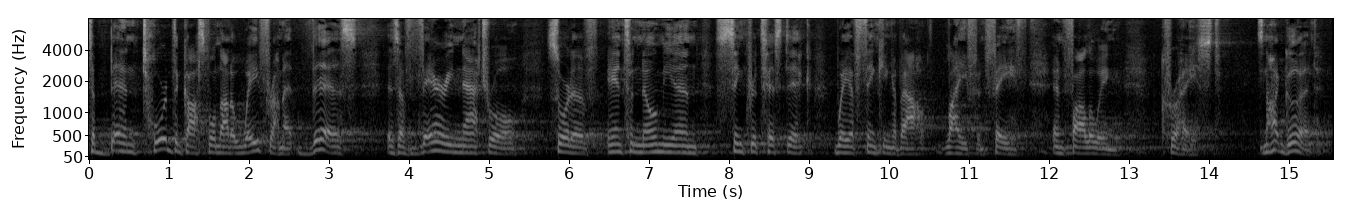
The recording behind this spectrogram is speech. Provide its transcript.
to bend toward the gospel, not away from it, this is a very natural sort of antinomian, syncretistic way of thinking about life and faith and following Christ. It's not good.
